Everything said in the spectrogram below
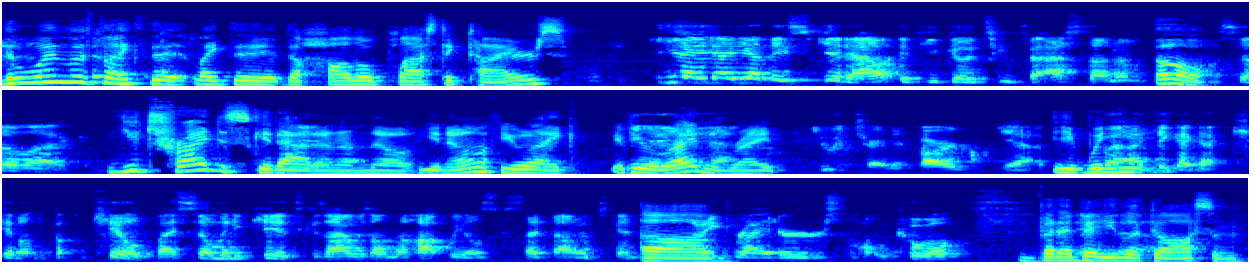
the one with like the like the the hollow plastic tires. Yeah, yeah, yeah. They skid out if you go too fast on them. Oh, So like, you tried to skid out on them though. You know, if you were like if you were riding yeah. them right. you would turn it hard. Yeah. When you I think I got killed killed by so many kids because I was on the Hot Wheels because I thought it was going to be Um, a Knight Rider or someone cool. but I bet you looked uh, awesome.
